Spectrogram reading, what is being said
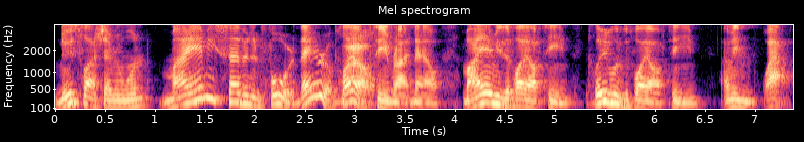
newsflash, everyone: Miami seven and four. They are a playoff Wow. team right now. Miami's a playoff team. Cleveland's a playoff team. I mean, wow,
